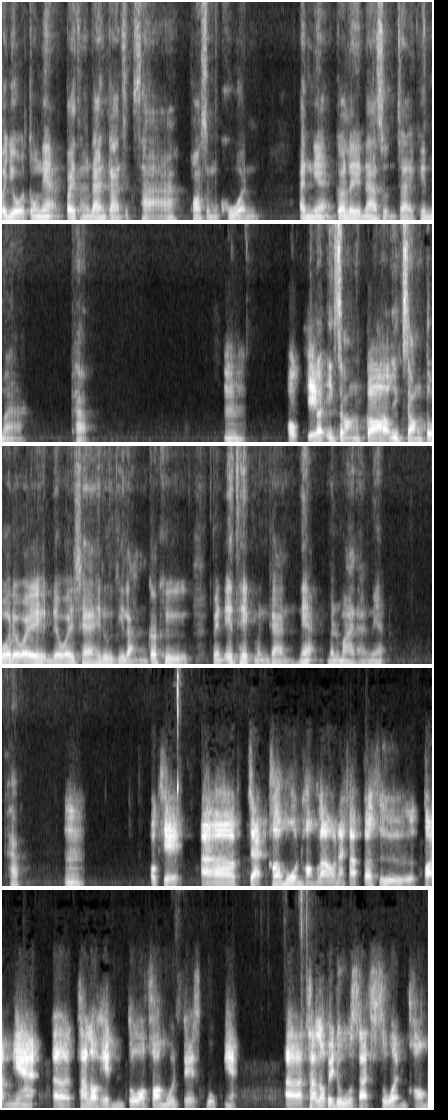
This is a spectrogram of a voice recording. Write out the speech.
ประโยชน์ตรงเนี้ยไปทางด้านการศึกษาพอสมควร อันเนี้ยก็เลยน่าสนใจขึ้นมาครับ อืมโอเคแล้วอีกสองก็อีกสองตัวเดี๋ยวไว้เดี๋ยวไว้แชร์ให้ดูทีหลังก็คือเป็น EdTech เหมือนกันเนี่ยมันมาทางเนี้ยครับ อืมโอเคเอ่อจากข้อมูลของเรานะครับ ก็คือตอนเนี้ยเอ่อถ้าเราเห็นตัวข้อมูล Facebook เนี่ยเอ่อถ้าเราไปดูสัดส่วนของ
